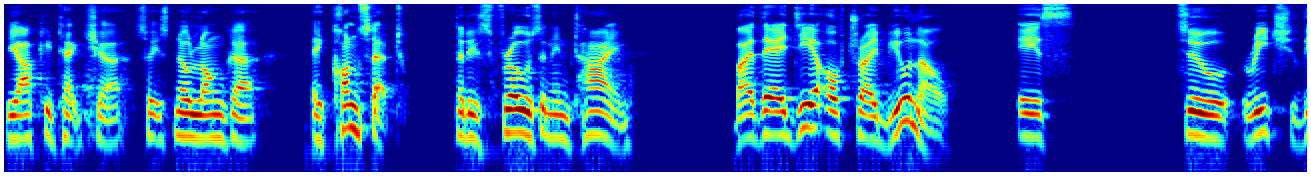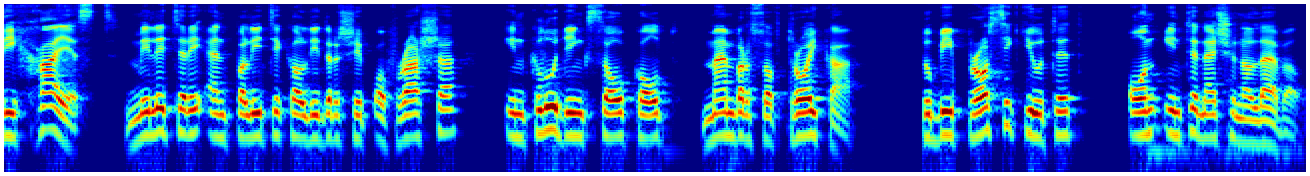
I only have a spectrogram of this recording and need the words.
the architecture so it's no longer a concept that is frozen in time. By the idea of tribunal is to reach the highest military and political leadership of Russia, including so called members of Troika, to be prosecuted on international level.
